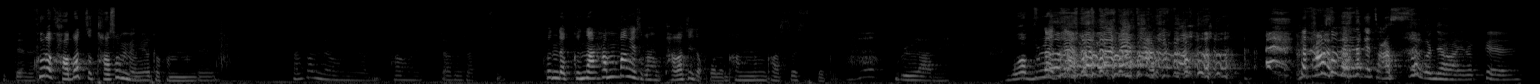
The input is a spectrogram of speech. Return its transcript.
그때는. 그래 가봤자 다섯 명 이렇게 갔는데. 다섯 명이면. 근데 그날 한 방에서 그냥 다 같이 잤거든. 강릉 갔을 때도. 몰라네. 뭐가 불렀지? 그러니까 다섯 명 이렇게 잤어 그냥 이렇게.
